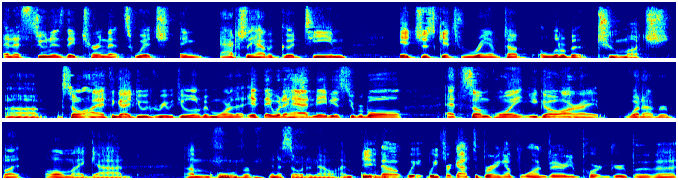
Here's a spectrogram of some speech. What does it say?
and as soon as they turn that switch and actually have a good team it just gets ramped up a little bit too much. Uh, so I think I do agree with you a little bit more that if they would have had maybe a Super Bowl at some point, you go, all right, whatever. But oh my God, I'm over Minnesota now. I'm over. you know we we forgot to bring up one very important group of uh,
